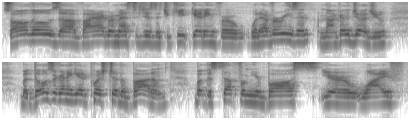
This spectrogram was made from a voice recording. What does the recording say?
So all those uh, Viagra messages that you keep getting for whatever reason, I'm not going to judge you, but those are going to get pushed to the bottom. But the stuff from your boss, your wife,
